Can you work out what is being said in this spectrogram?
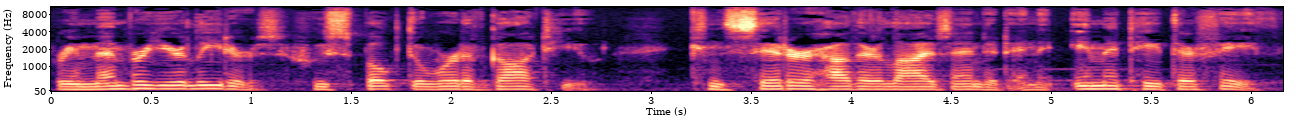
Remember your leaders who spoke the word of God to you. Consider how their lives ended and imitate their faith.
